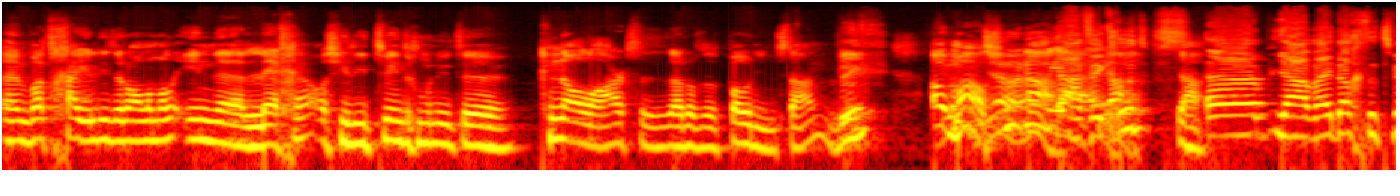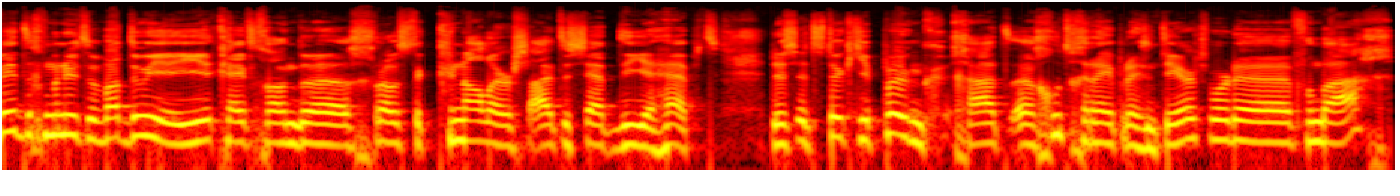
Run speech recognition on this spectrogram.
En wat gaan jullie er allemaal in leggen als jullie 20 minuten knalhard daar op dat podium staan? Wie? Oh, Maals. Ja, ja, vind ik goed. Ja. Eh, ja, wij dachten 20 minuten, wat doe je? Je geeft gewoon de grootste knallers uit de set die je hebt. Dus het stukje punk gaat eh, goed gerepresenteerd worden vandaag.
